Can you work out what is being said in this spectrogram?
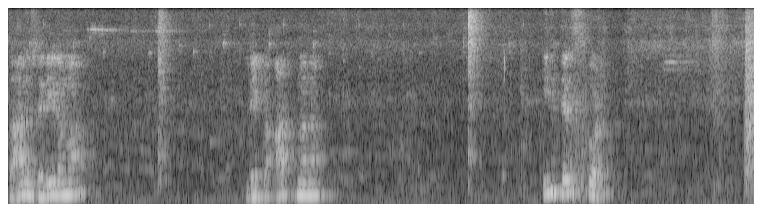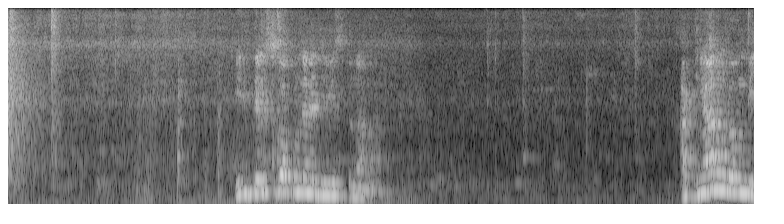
తాను శరీరమా? లేక ఆత్మనా? ఇది తెలుసుకోవడం. ఇది తెలుసుకోకుండానే జీవిస్తున్నాం మనం. అజ్ఞానంలో ఉంది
